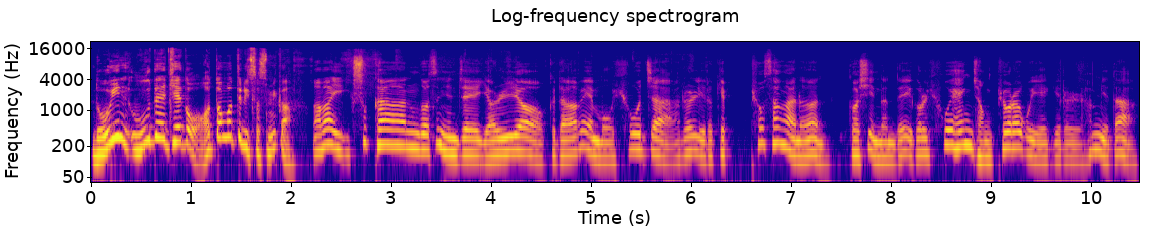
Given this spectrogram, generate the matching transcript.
노인 우대 제도 어떤 것들이 있었습니까? 아마 익숙한 것은 이제 연려 그다음에 뭐 효자를 이렇게 표상하는 것이 있는데 이걸 효행 정표라고 얘기를 합니다.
